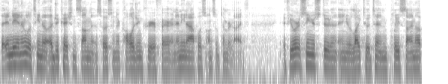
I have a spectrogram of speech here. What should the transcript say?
The Indiana Latino Education Summit is hosting their college and career fair in Indianapolis on September 9th. If you are a senior student and you would like to attend, please sign up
